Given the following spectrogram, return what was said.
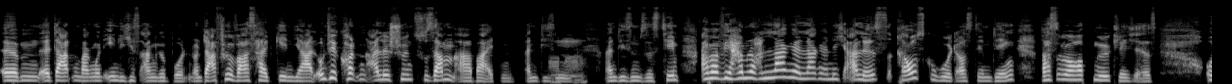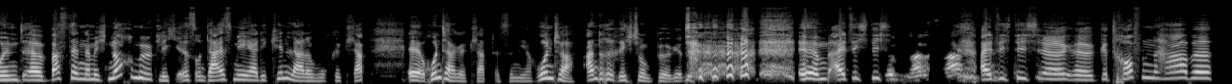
ähm, äh, Datenbanken und ähnliches angebunden. Und dafür war es halt genial. Und wir konnten alle schön zusammenarbeiten an diesem, mhm. an diesem System. Aber wir haben noch lange, lange nicht alles rausgeholt aus dem Ding, was überhaupt möglich ist. Und äh, was denn nämlich noch möglich ist, und da ist mir ja die Kinnlade hochgeklappt, äh, runtergeklappt ist sie mir, runter, andere Richtung, Birgit. ähm, als ich dich, als ich dich äh, äh, getroffen habe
